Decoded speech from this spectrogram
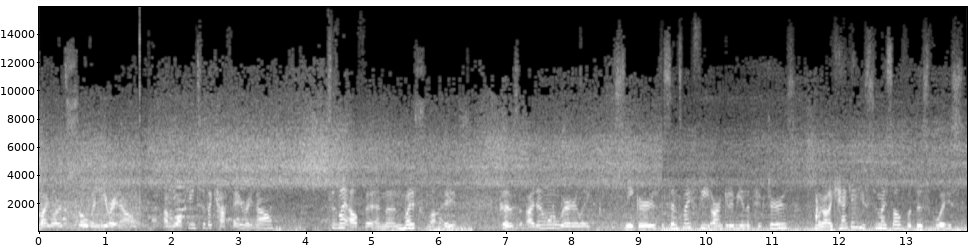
my my god, it's so windy right now. I'm walking to the cafe right now. This is my outfit and then my slides because I didn't want to wear like sneakers. Since my feet aren't going to be in the pictures, oh my god, I can't get used to myself with this voice.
